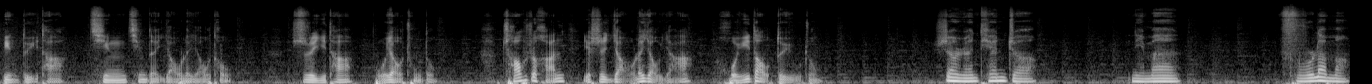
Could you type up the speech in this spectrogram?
并对他轻轻地摇了摇头，示意他不要冲动。曹世涵也是咬了咬牙，回到队伍中。圣人天者，你们服了吗？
